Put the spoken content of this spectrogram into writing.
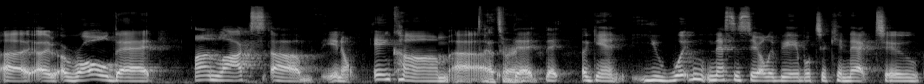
uh, a, a role that unlocks um, you know income uh, That's right. that that again you wouldn't necessarily be able to connect to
